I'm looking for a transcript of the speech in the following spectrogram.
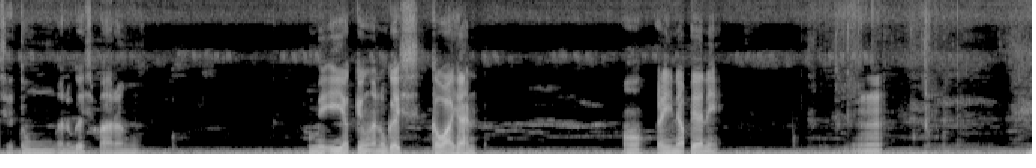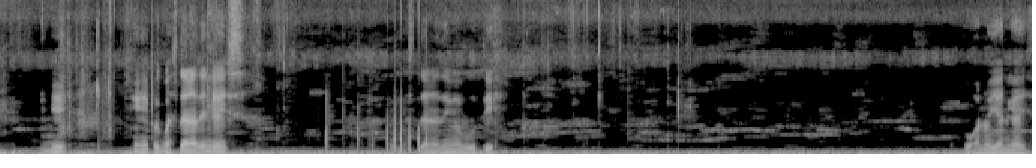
Kasi itong ano guys parang umiiyak yung ano guys kawayan. Oh kanina pa yan eh. Mm. Okay. Okay, pagmasdan natin guys. Pagmasdan natin mabuti. O ano yan guys?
